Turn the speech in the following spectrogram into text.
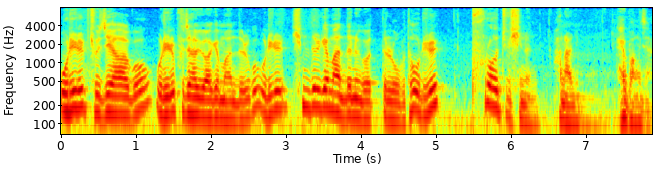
우리를 규제하고 우리를 부자유하게 만들고 우리를 힘들게 만드는 것들로부터 우리를 풀어주시는 하나님 해방자.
